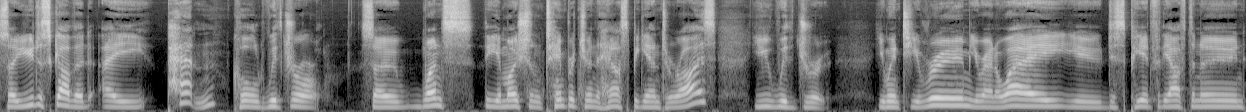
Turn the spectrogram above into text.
So you discovered a pattern called withdrawal. So once the emotional temperature in the house began to rise, you withdrew. You went to your room, you ran away, you disappeared for the afternoon,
